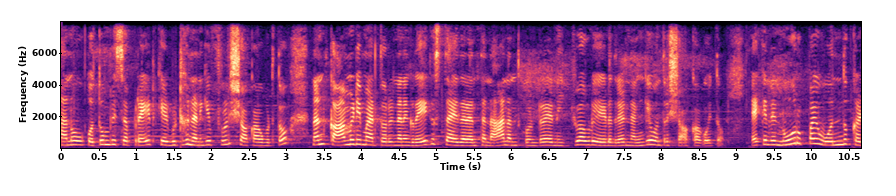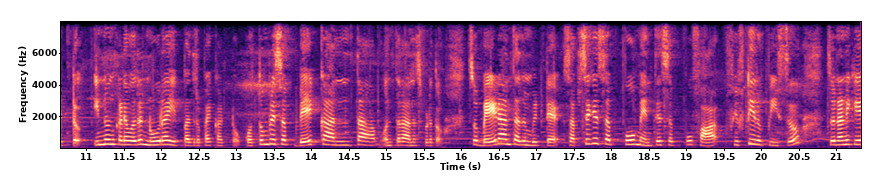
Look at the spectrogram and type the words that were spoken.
ನಾನು ಕೊತ್ತಂಬರಿ ಸಪ್ರೇಟ್ ಕೇಳಿಬಿಟ್ಟು ನನಗೆ ಫುಲ್ ಶಾಕ್ ಆಗಿಬಿಡ್ತು. ನಾನು ಕಾಮಿಡಿ ಮಾಡ್ತವ್ರೆ ನನಗೆ ರೇಗಿಸ್ತಾ ಇದ್ದಾರೆ ಅಂತ ನಾನು ಅಂದ್ಕೊಂಡ್ರೆ ನಿಜವಾಗ್ಲೂ ಹೇಳಿದ್ರೆ ನನಗೆ ಒಂಥರ ಶಾಕ್ ಆಗೋಯ್ತು. ಯಾಕೆಂದರೆ ನೂರು ರೂಪಾಯಿ ಒಂದು ಕಟ್ಟು ಇನ್ನೊಂದು ಕಡೆ ಹೋದರೆ ನೂರ ಇಪ್ಪತ್ತು ರೂಪಾಯಿ ಕಟ್ಟು ಕೊತ್ತಂಬರಿ ಸೊಪ್ಪು ಬೇಕಾ ಅಂತ ಒಂಥರ ಅನಿಸ್ಬಿಡ್ತು. ಸೊ ಬೇಡ ಅಂತ ಅದನ್ನು ಬಿಟ್ಟೆ. ಸಬ್ಸಿಗೆ ಸೊಪ್ಪು, ಮೆಂತ್ಯ ಸೊಪ್ಪು, ಫಾ ರುಪೀಸು ಸೊ ನನಗೆ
